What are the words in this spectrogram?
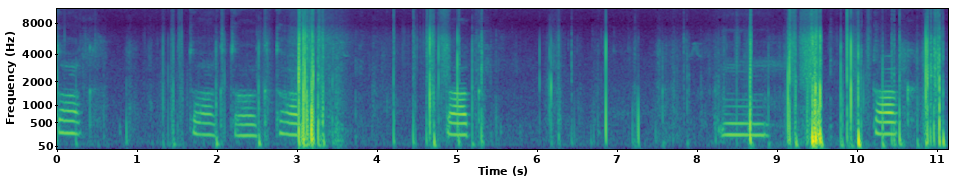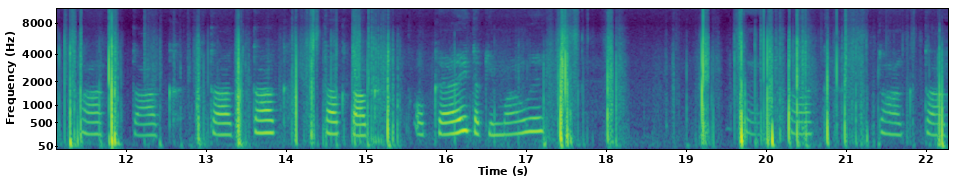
tak. Tak, tak, tak. Tak. Mm. Tak. Tak, tak. Tak, tak. Tak, tak. Okej, taki mały. Okej, tak. Tak, tak.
